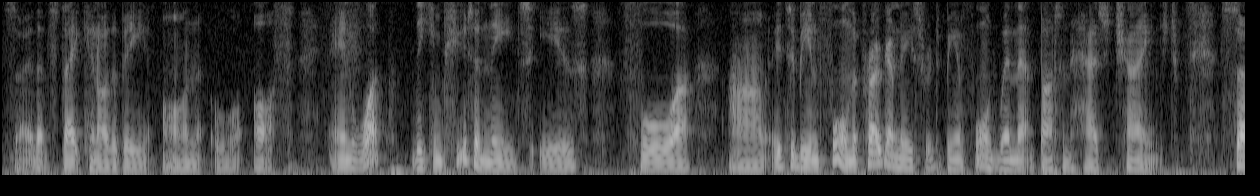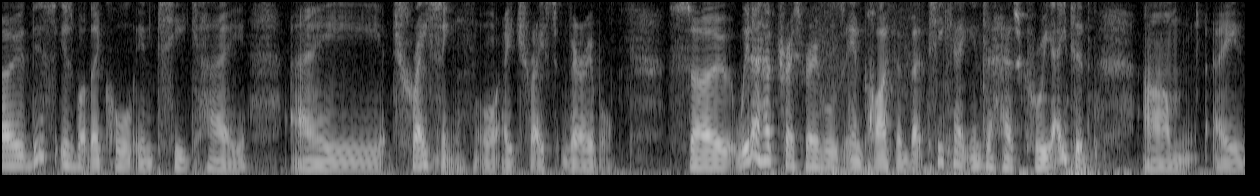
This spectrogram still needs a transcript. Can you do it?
So that state can either be on or off. And what the computer needs is for um, it to be informed, the program needs for it to be informed when that button has changed. So this is what they call in TK a tracing or a traced variable. So we don't have trace variables in Python, but tkinter has created um, a,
